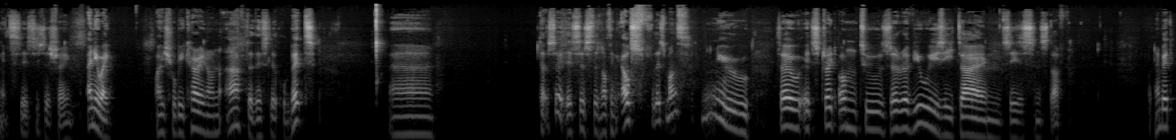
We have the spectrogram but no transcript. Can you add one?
It's it's just a shame. Anyway, I shall be carrying on after this little bit. Uh, that's it. It's just there's nothing else for this month. New. So it's straight on to the review easy times and stuff. In a bit.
